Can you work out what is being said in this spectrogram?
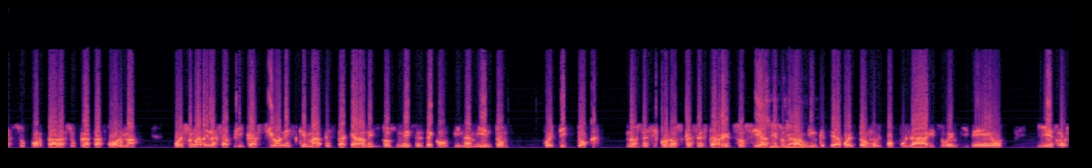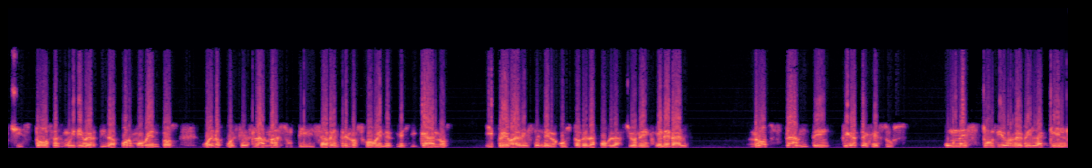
a su portal, a su plataforma, pues una de las aplicaciones que más destacaron estos meses de confinamiento fue TikTok. No sé si conozcas esta red social, Sí, Jesús claro. Martín, que te ha vuelto muy popular y suben videos y es muy chistosa, es muy divertida por momentos. Bueno, pues es la más utilizada entre los jóvenes mexicanos y prevalece en el gusto de la población en general. No obstante, fíjate Jesús, un estudio revela que el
